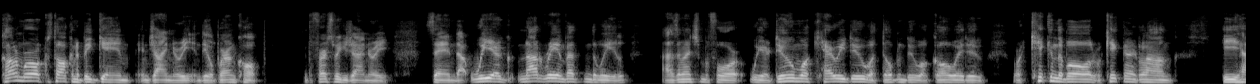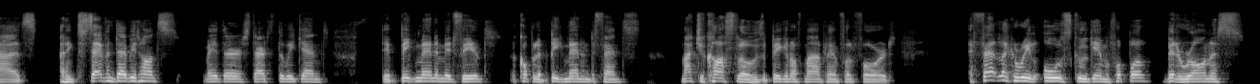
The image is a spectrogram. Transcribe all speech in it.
Colm O'Rourke was talking a big game in January in the O'Byrne Cup, the first week of January, saying that we are not reinventing the wheel. As I mentioned before, we are doing what Kerry do, what Dublin do, what Galway do. We're kicking the ball, we're kicking it along. He has, I think, seven debutants made their starts the weekend. They have big men in midfield, a couple of big men in defence. Matthew Costello, who's a big enough man playing full forward. It felt like a real old school game of football, bit of rawness,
